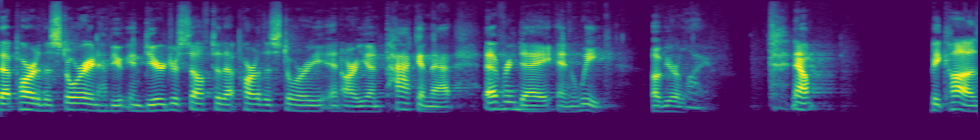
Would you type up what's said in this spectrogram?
that part of the story and have you endeared yourself to that part of the story and are you unpacking that every day and week of your life? Now, because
